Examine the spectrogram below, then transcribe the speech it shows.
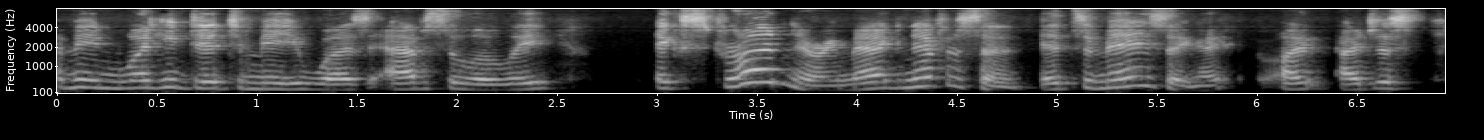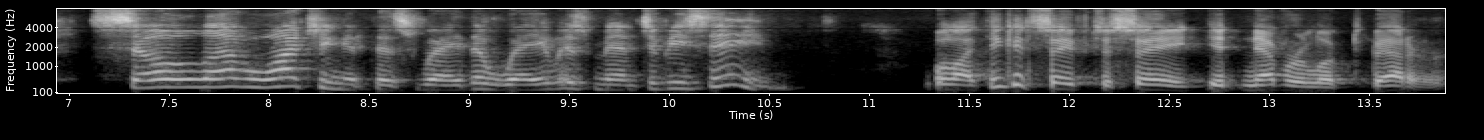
I mean, what he did to me was absolutely extraordinary, magnificent. It's amazing. I, I, I just so love watching it this way, the way it was meant to be seen. Well, I think it's safe to say it never looked better.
